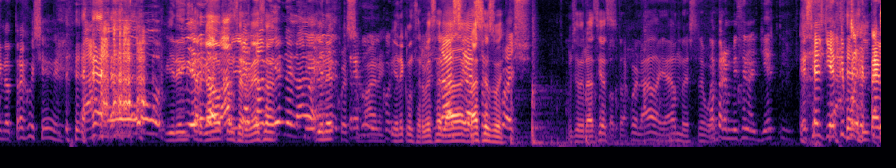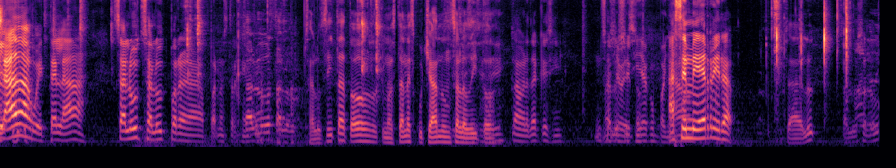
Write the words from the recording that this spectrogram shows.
y no trajo cheve. Viene encargado con cerveza. Viene- con cerveza helada. Gracias, güey. Muchas gracias. Lo trajo helada allá donde este, güey. No, pero me dicen el Yeti. Es el Yeti porque está helada, güey. Está helada. Salud, salud para, para nuestra gente. Saludos, saludos. Saludcita a todos los que nos están escuchando. Un saludito. sí, sí. La verdad que sí. Un acompañada. ACMR era... Salud. Salud, salud.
